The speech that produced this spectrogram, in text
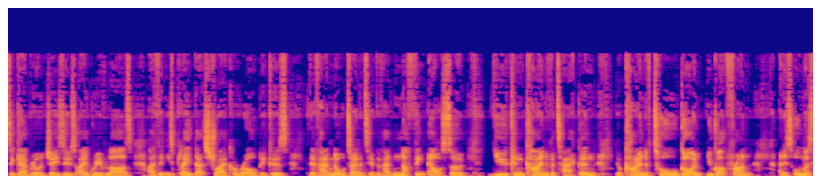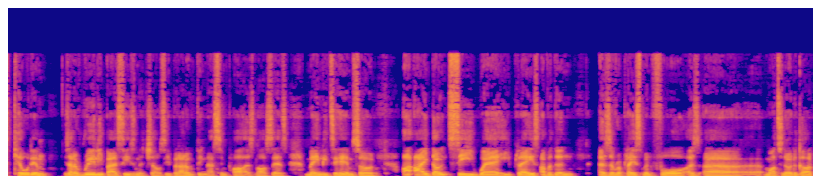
to Gabriel Jesus. I agree with Lars. I think he's played that striker role because they've had no alternative. They've had nothing else. So you can kind of attack and you're kind of tall. Go on, you got front. And it's almost killed him he's had a really bad season at Chelsea, but I don't think that's in part, as Lars says, mainly to him. So I, I don't see where he plays other than as a replacement for as uh, Martin Odegaard.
